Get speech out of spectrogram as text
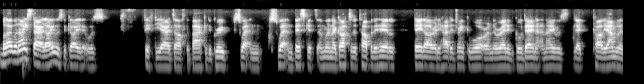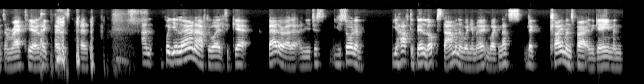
but I, when I started, I was the guy that was 50 yards off the back of the group, sweating, sweating biscuits. And when I got to the top of the hill, they'd already had a drink of water and they were ready to go down it. And I was like, call the ambulance, I'm wrecked here. Like, and but you learn after a while to get better at it, and you just you sort of you have to build up stamina when you're mountain biking. That's like climbing's part of the game, and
